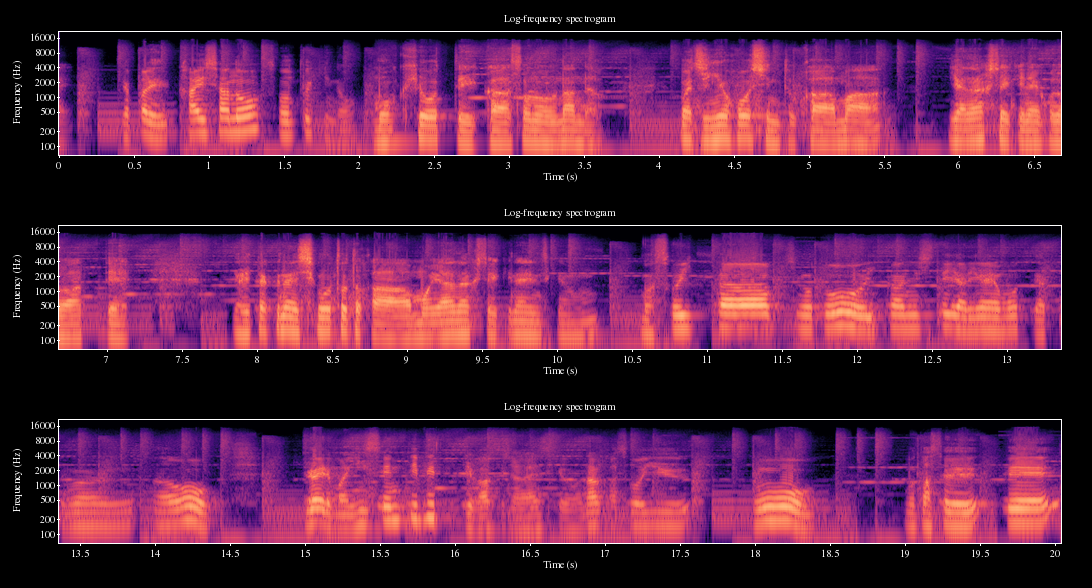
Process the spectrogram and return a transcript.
い。やっぱり会社のその時の目標っていうか、そのなんだ、まあ、事業方針とか、まあ、やらなくちゃいけないことがあって、やりたくない仕事とかもやらなくちゃいけないんですけど、まあ、そういった仕事をいかにしてやりがいを持ってやってもらうのを、いわゆるまあインセンティブっていうわけじゃないですけど、なんかそういうのを持たせてで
